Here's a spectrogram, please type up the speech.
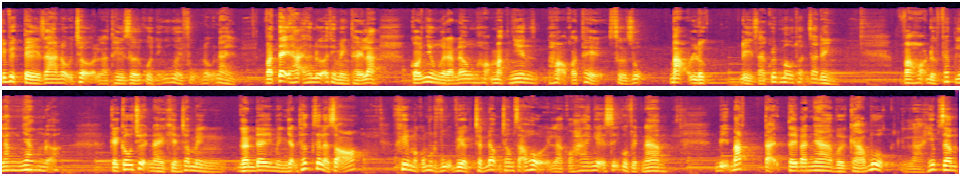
cái việc tề ra nội trợ là thế giới của những người phụ nữ này. Và tệ hại hơn nữa thì mình thấy là có nhiều người đàn ông họ mặc nhiên họ có thể sử dụng bạo lực để giải quyết mâu thuẫn gia đình. Và họ được phép lăng nhăng nữa. Cái câu chuyện này khiến cho mình, gần đây mình nhận thức rất là rõ khi mà có một vụ việc chấn động trong xã hội là có hai nghệ sĩ của Việt Nam bị bắt tại Tây Ban Nha với cáo buộc là hiếp dâm.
